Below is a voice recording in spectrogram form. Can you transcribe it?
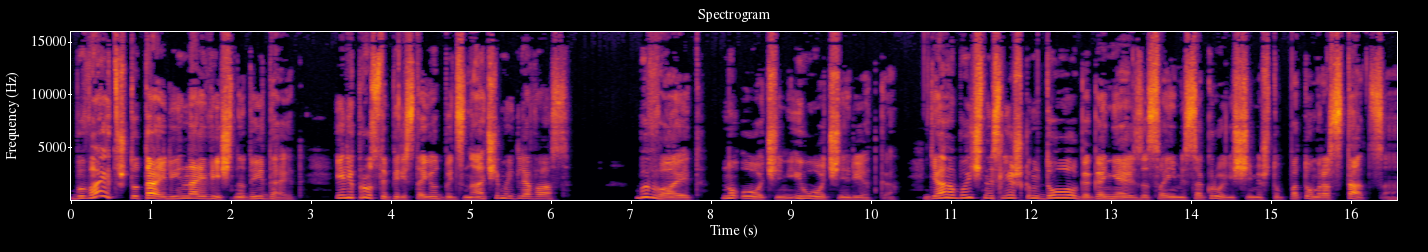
Бывает, что та или иная вещь надоедает? Или просто перестает быть значимой для вас? Бывает, но очень и очень редко. Я обычно слишком долго гоняю за своими сокровищами, чтобы потом расстаться.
